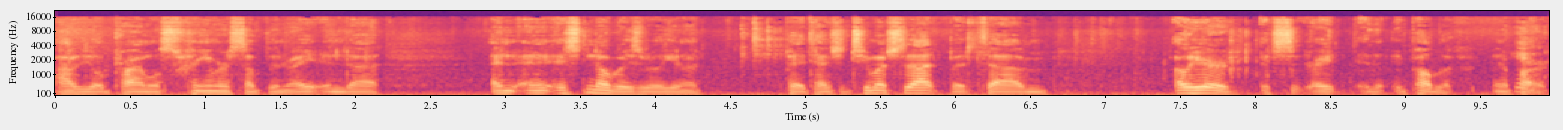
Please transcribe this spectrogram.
have the old primal scream or something, right? And uh, and and it's nobody's really gonna pay attention too much to that. But um, out here, it's right in, in public in a Yeah. park.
